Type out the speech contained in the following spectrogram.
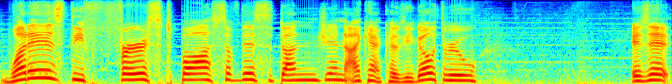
What is the first boss of this dungeon? I can't, because you go through... Is it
